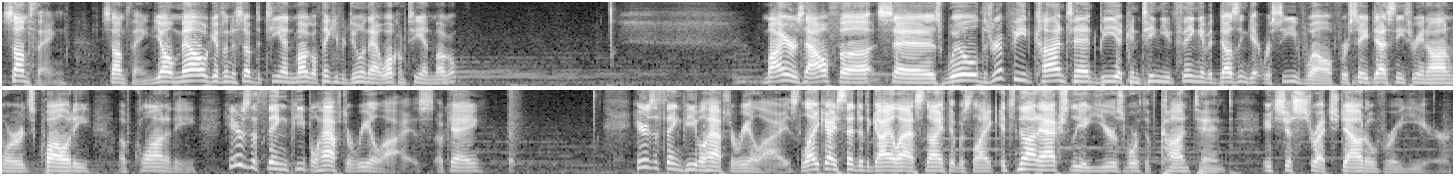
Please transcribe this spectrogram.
Something. Something. Yo, Mel giving a sub to TN Muggle. Thank you for doing that. Welcome, TN Muggle. Myers Alpha says, Will the drip feed content be a continued thing if it doesn't get received well for, say, Destiny 3 and onwards, quality of quantity. Here's the thing people have to realize, okay? Here's the thing people have to realize. Like I said to the guy last night that was like, it's not actually a year's worth of content, it's just stretched out over a year.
